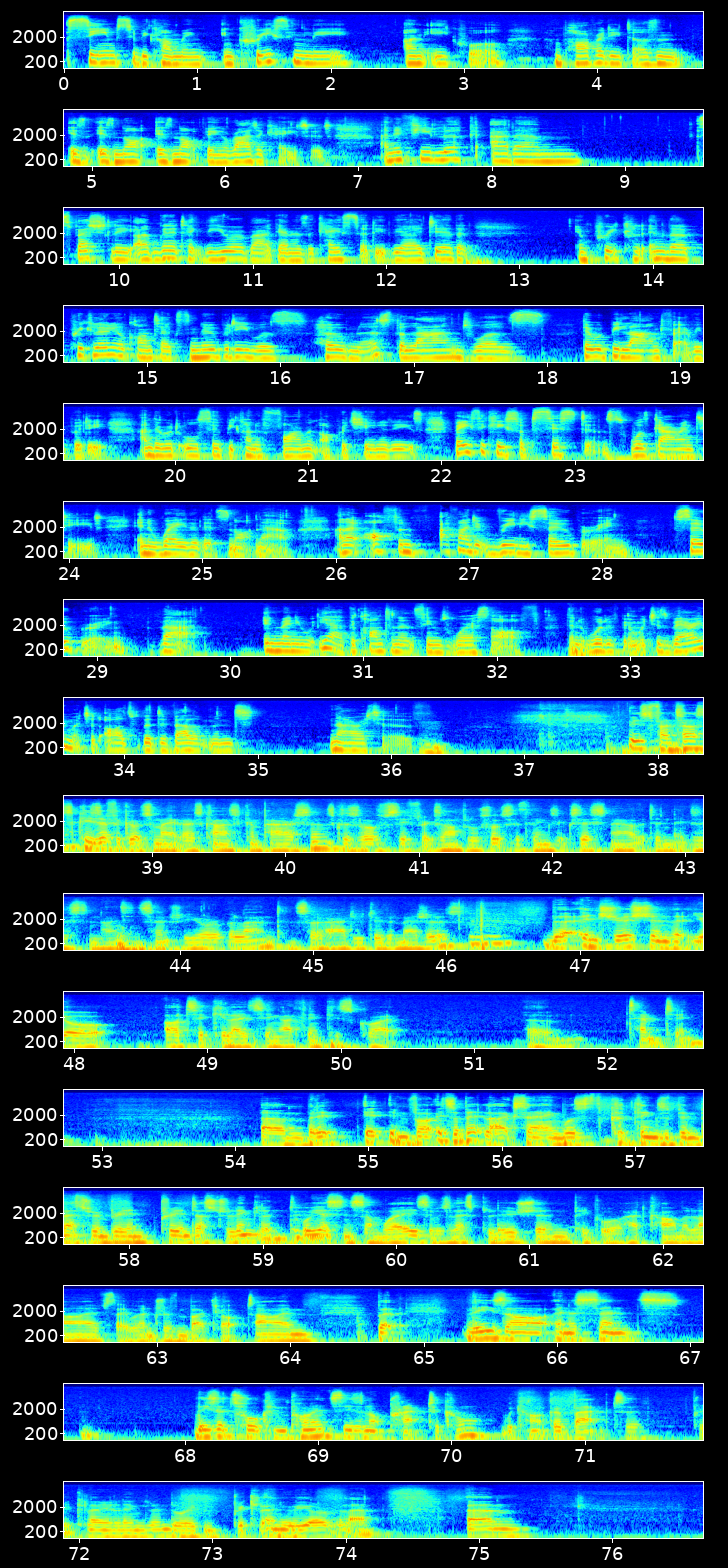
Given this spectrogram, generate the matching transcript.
seems to be becoming increasingly unequal, and poverty doesn't is is not is not being eradicated. And if you look at um, especially, I'm going to take the Yoruba again as a case study. The idea that in pre in the pre-colonial context, nobody was homeless. The land was there would be land for everybody, and there would also be kind of farming opportunities. Basically, subsistence was guaranteed in a way that it's not now. And I often I find it really sobering, sobering that in many yeah the continent seems worse off than it would have been, which is very much at odds with the development narrative. Mm. It's fantastically difficult to make those kinds of comparisons because, obviously, for example, all sorts of things exist now that didn't exist in 19th century Yoruba land. And so, how do you do the measures? Mm-hmm. The intuition that you're articulating, I think, is quite um, tempting. Um, but it, it invo- it's a bit like saying, was could things have been better in pre industrial England? Mm-hmm. Well, yes, in some ways. There was less pollution, people had calmer lives, they weren't driven by clock time. But these are, in a sense, these are talking points. These are not practical. We can't go back to pre-colonial England or even pre-colonial Europe Um,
